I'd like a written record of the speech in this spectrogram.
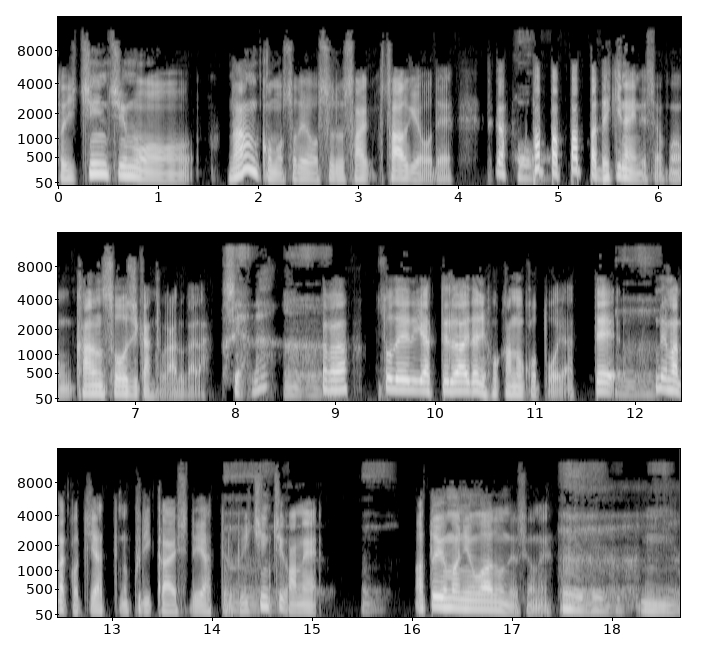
と一日もう何個もそれをする作業で、パッパッパッパできないんですよ。この乾燥時間とかあるから。そやな。うんうん、だから、それやってる間に他のことをやって、うん、で、またこっちやっての繰り返しでやってると、一日がね、うん、あっという間に終わるんですよね。うん、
